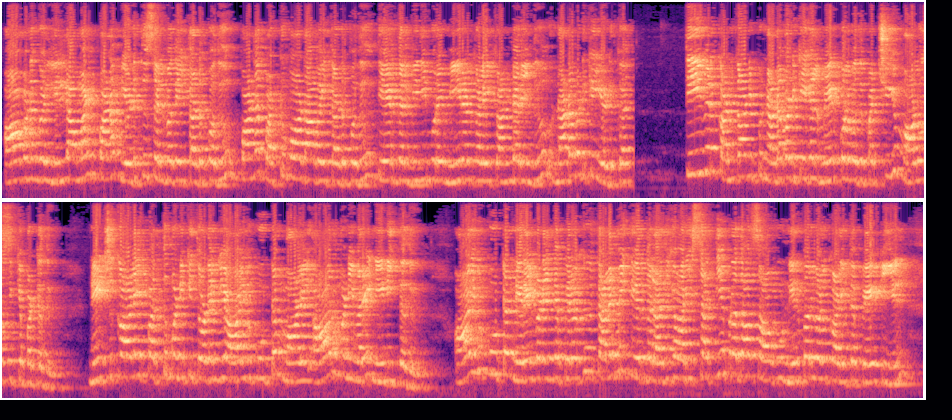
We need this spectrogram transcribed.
ஆவணங்கள் இல்லாமல் பணம் எடுத்து செல்வதை தடுப்பது பண பட்டுவாடாவை தடுப்பது தேர்தல் விதிமுறை மீறல்களை கண்டறிந்து நடவடிக்கை எடுக்க தீவிர கண்காணிப்பு நடவடிக்கைகள் மேற்கொள்வது பற்றியும் ஆலோசிக்கப்பட்டது. நேற்று காலை பத்து மணிக்கு தொடங்கிய ஆய்வுக் கூட்டம் மாலை ஆறு மணி வரை நீடித்தது. ஆய்வுக் கூட்டம் நிறைவடைந்த பிறகு தலைமை தேர்தல் அதிகாரி சத்யபிரதா சாஹூ நிருபர்களுக்கு அளித்த பேட்டியில்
